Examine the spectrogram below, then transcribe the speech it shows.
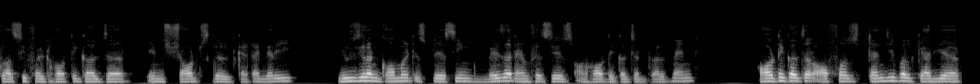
classified horticulture in short skilled category. New Zealand government is placing major emphasis on horticulture development. Horticulture offers tangible career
